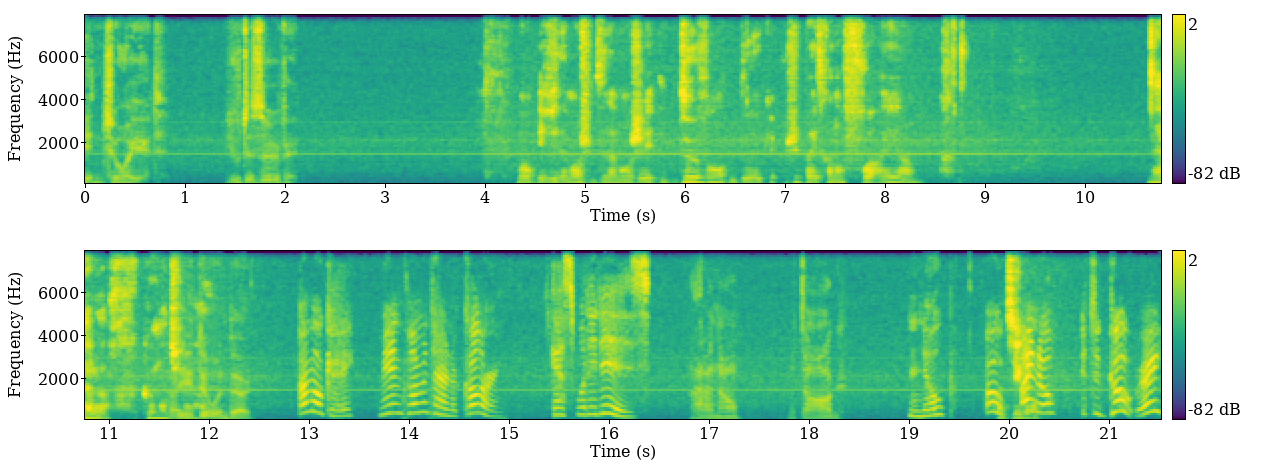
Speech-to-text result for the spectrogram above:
Enjoy it. You deserve it. Bon, évidemment, je vous donne à manger devant Doug. Je vais pas être un enfoiré, hein. Alors, comment How tu you vas? doing, Doc? I'm okay. Me and Clementine are coloring. Guess what it is? I don't know. A dog? Nope. Oh, I know. It's a goat, right?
